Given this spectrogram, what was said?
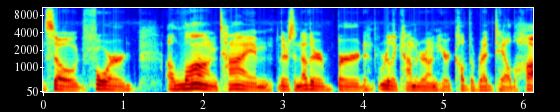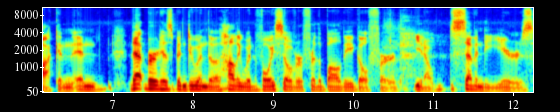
So for a long time, there's another bird really common around here called the red-tailed hawk, and and that bird has been doing the Hollywood voiceover for the bald eagle for you know 70 years.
